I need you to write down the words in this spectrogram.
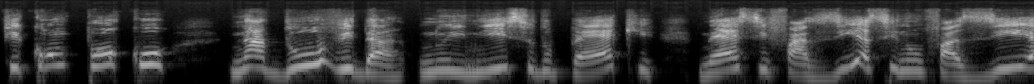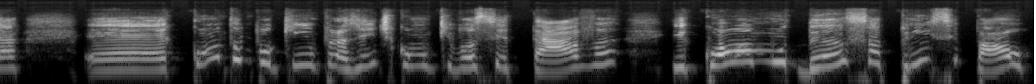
ficou um pouco na dúvida no início do PEC, né? Se fazia, se não fazia. É, conta um pouquinho para a gente como que você estava e qual a mudança principal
